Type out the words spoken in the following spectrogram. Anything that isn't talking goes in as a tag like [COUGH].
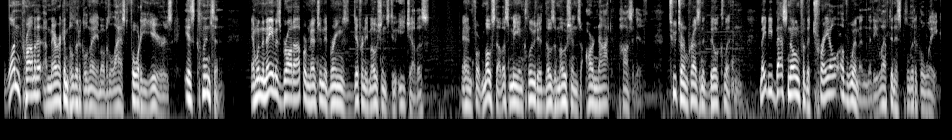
One prominent American political name over the last 40 years is Clinton. And when the name is brought up or mentioned, it brings different emotions to each of us. And for most of us, me included, those emotions are not positive. Two term President Bill Clinton may be best known for the trail of women that he left in his political wake.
